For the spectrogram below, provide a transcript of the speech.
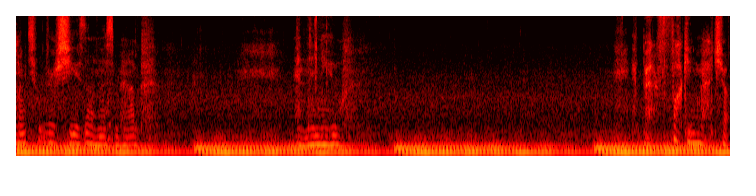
Point to where she is on this map. And then you. You better fucking match up.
